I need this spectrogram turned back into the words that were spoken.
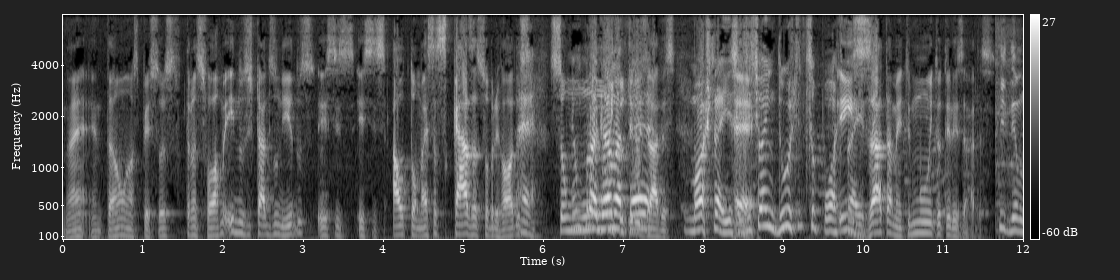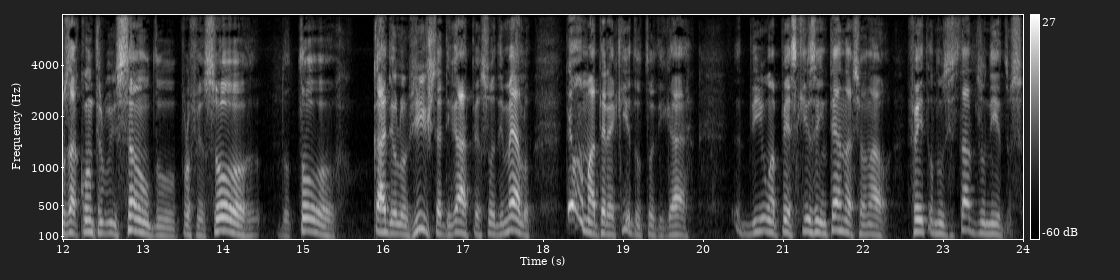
né? Então as pessoas transformam e nos Estados Unidos esses esses automóveis, essas casas sobre rodas é. são um muito utilizadas. Mostra isso. É. Existe uma indústria de suporte para isso. Exatamente, muito utilizadas. Pedimos a contribuição do professor, doutor, cardiologista Edgar Pessoa de Mello. Tem uma matéria aqui, doutor Edgar, de uma pesquisa internacional feita nos Estados Unidos.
